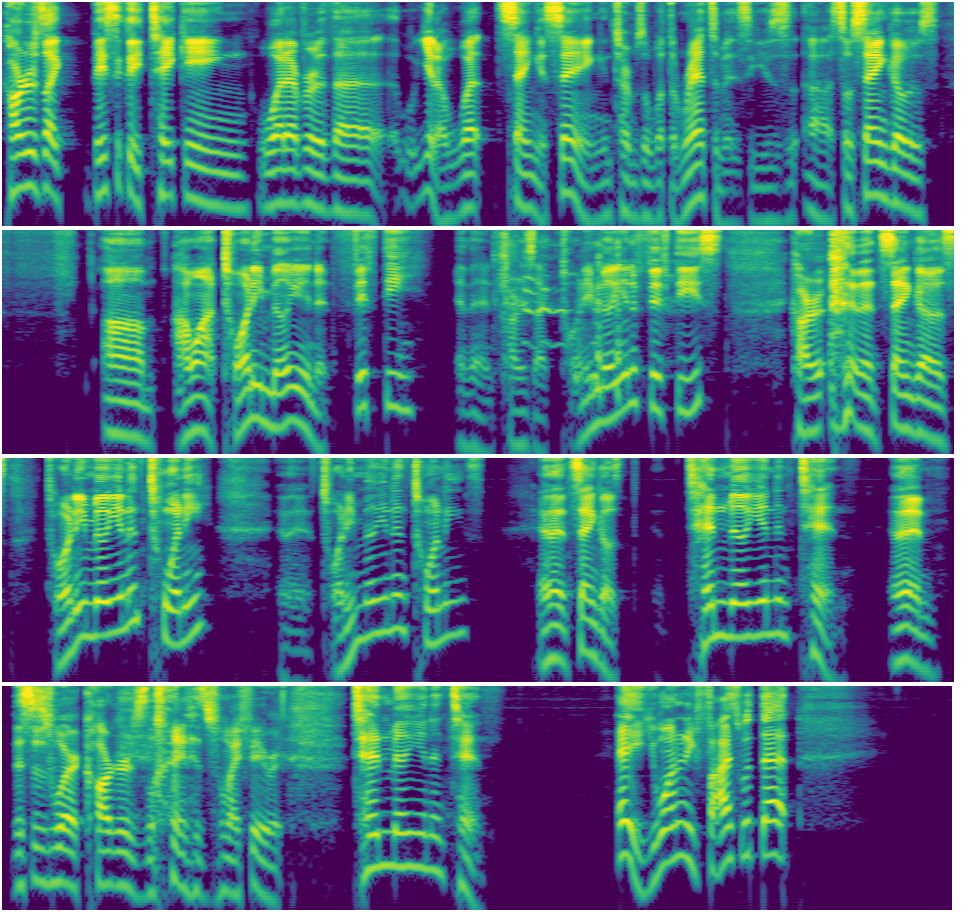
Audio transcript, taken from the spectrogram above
Carter's like basically taking whatever the you know what Sang is saying in terms of what the ransom is. He's uh, so Sang goes, um, I want twenty million and fifty, and then Carter's like twenty million and fifties. Carter and then Sang goes twenty million and twenty, and then twenty million and twenties, and then Sang goes ten million and ten, and then This is where Carter's line is my favorite. 10 million and 10. Hey, you want any fives with that?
